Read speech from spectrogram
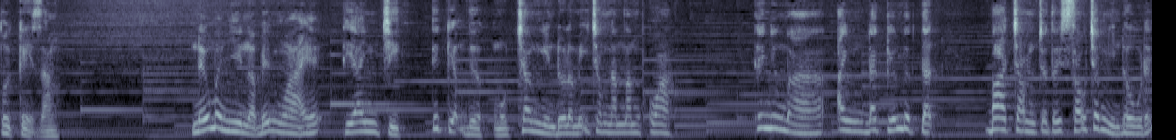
tôi kể rằng nếu mà nhìn ở bên ngoài ấy, thì anh chỉ tiết kiệm được 100.000 đô la Mỹ trong 5 năm qua. Thế nhưng mà anh đã kiếm được tận 300 cho tới 600 nghìn đô đấy.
